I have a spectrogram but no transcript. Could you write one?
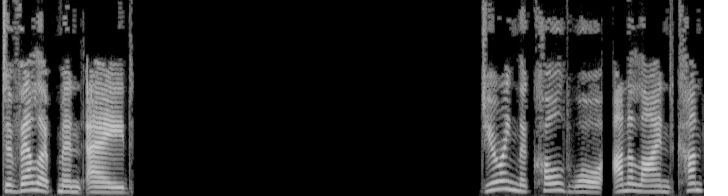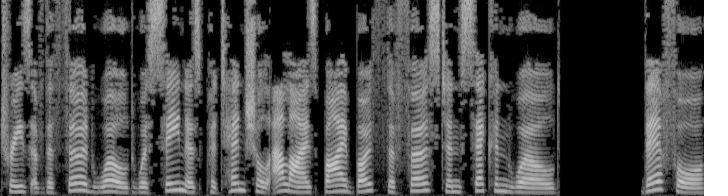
Development aid During the Cold War, unaligned countries of the Third World were seen as potential allies by both the First and Second World. Therefore,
